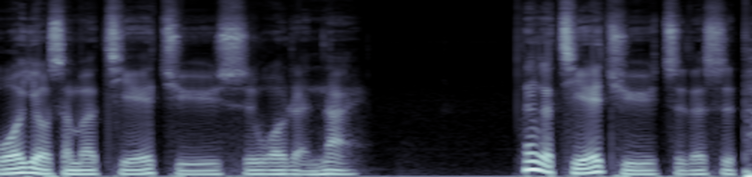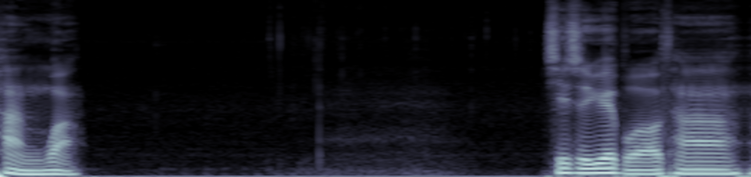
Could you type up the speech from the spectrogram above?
我有什么结局使我忍耐？”那个结局指的是盼望。其实约伯他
